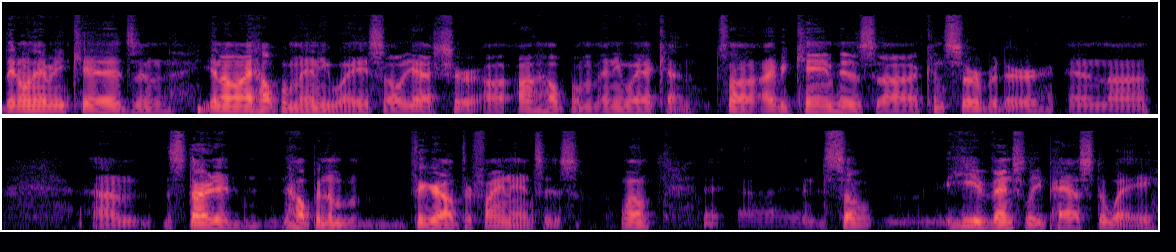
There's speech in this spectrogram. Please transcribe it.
they don't have any kids, and you know I help them anyway. So yeah, sure, I'll, I'll help them any way I can. So I became his uh, conservator, and uh, um, started helping them figure out their finances. Well, so he eventually passed away,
